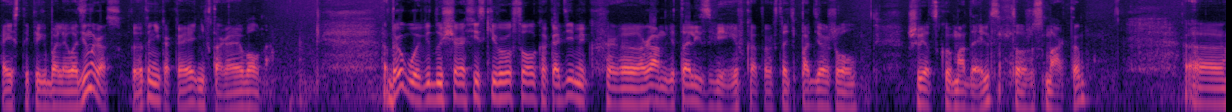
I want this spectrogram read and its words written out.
А если ты переболел один раз, то это никакая не вторая волна. Другой ведущий российский вирусолог, академик э, РАН Виталий Зверев, который, кстати, поддерживал шведскую модель, тоже с марта, Э,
